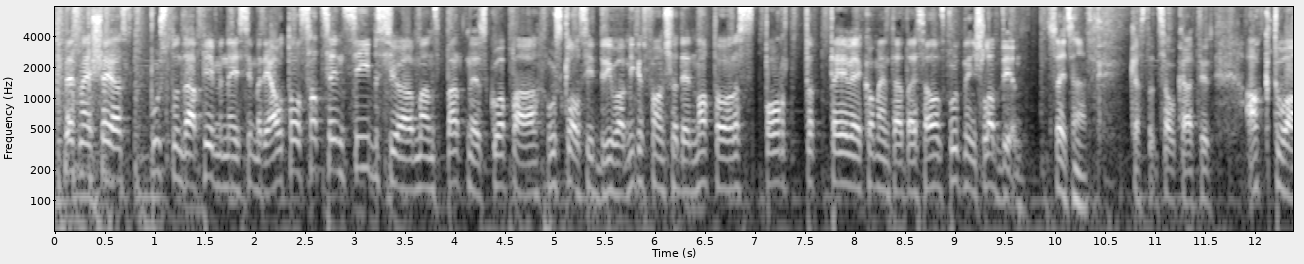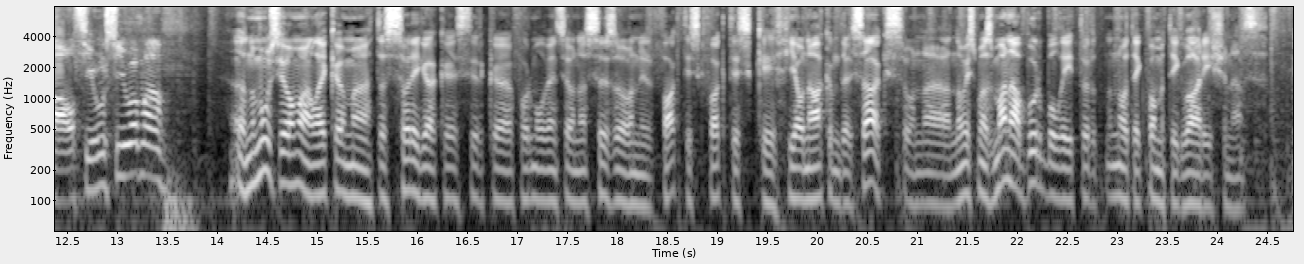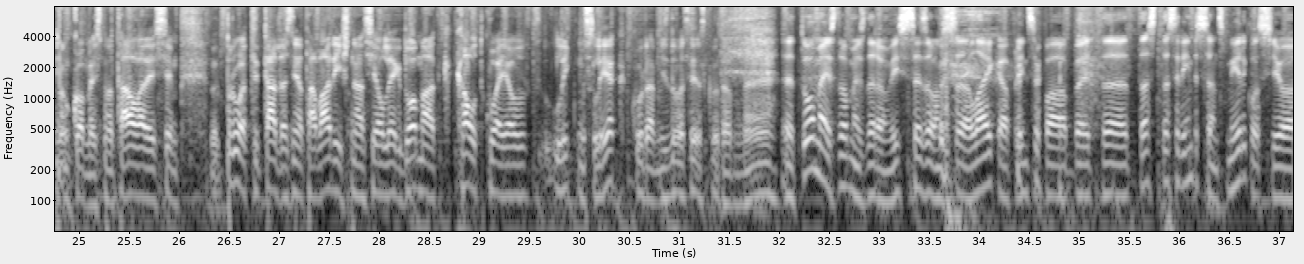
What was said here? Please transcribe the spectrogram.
Bet mēs šajā pusstundā pieminēsim arī autosacensības, jo mans partneris kopā uzklausīt brīvā mikrofonu šodien motora sporta TV komentētājs Alans Putniņš. Labdien! Sveicināti! Kas tad savukārt ir aktuāls jūsu jomā? Nu, mūsu jomā laikam tas svarīgākais ir, ka Formule 1 jaunā sezona ir faktiski, faktiski jau nākamnedēļ sāks. Un, nu, vismaz manā burbulī tur notiek pamatīga vārīšanās. Nu, ko mēs no tā varēsim? Proti, tādā ziņā tā vārīšanās jau liek domāt, ka kaut ko jau likums liek, kuram izdosies, kuram nē. To mēs, to mēs darām visu sezonas laikā, principā. Bet tas, tas ir interesants mirklis, jo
